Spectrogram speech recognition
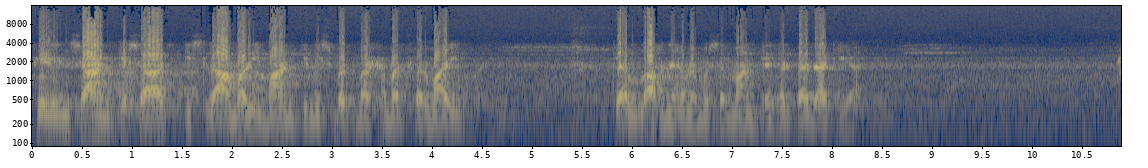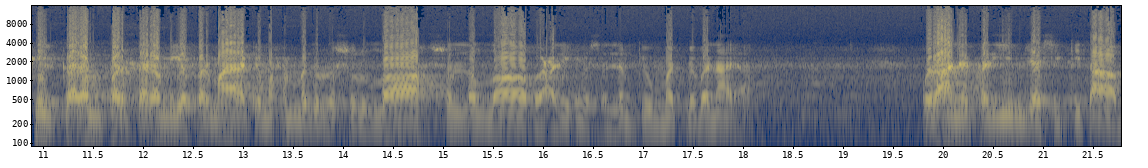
پھر انسان کے ساتھ اسلام اور ایمان کی نسبت مرحمت فرمائی کہ اللہ نے ہمیں مسلمان کے گھر پیدا کیا۔ پھر کرم پر کرم یہ فرمایا کہ محمد الرسول اللہ صلی اللہ علیہ وسلم کی امت میں بنایا۔ قرآن کریم جیسی کتاب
